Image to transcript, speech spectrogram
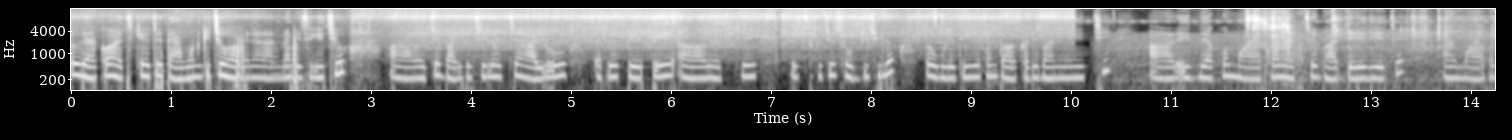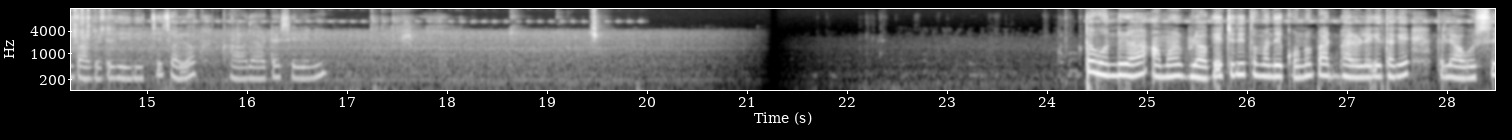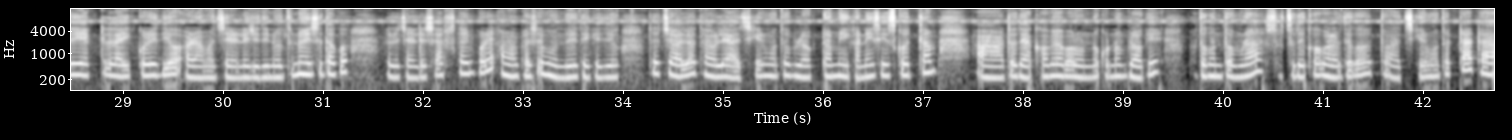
তো দেখো, আজকে হচ্ছে তেমন কিছু হবে না রান্না, বেশি কিছু। আর হচ্ছে বাড়িতে ছিল হচ্ছে আলু, তারপরে পেঁপে আর হচ্ছে একটু কিছু সবজি ছিল। তো ওগুলো দিয়ে এখন তরকারি বানিয়ে নিচ্ছি। আর এই দেখো, মা এখন হচ্ছে ভাত বেড়ে দিয়েছে। আর মা এখন তরকারিটা দিয়ে দিচ্ছে। চলো খাওয়া দাওয়াটা সেরে নিই। তো বন্ধুরা, আমার ব্লগে যদি তোমাদের কোনো পার্ট ভালো লেগে থাকে, তাহলে অবশ্যই একটা লাইক করে দিও। আর আমার চ্যানেলে যদি নতুন এসে থাকো, তাহলে চ্যানেলটা সাবস্ক্রাইব করে আমার পাশে বন্ধু হয়ে থেকে দিও তো চলো, তাহলে আজকের মতো ব্লগটা আমি এখানেই শেষ করতাম। আর তো দেখা হবে আবার অন্য কোনো ব্লগে। ততক্ষণ তোমরা সুস্থ থেকো, ভালো থেকো। তো আজকের মতো, টাটা!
